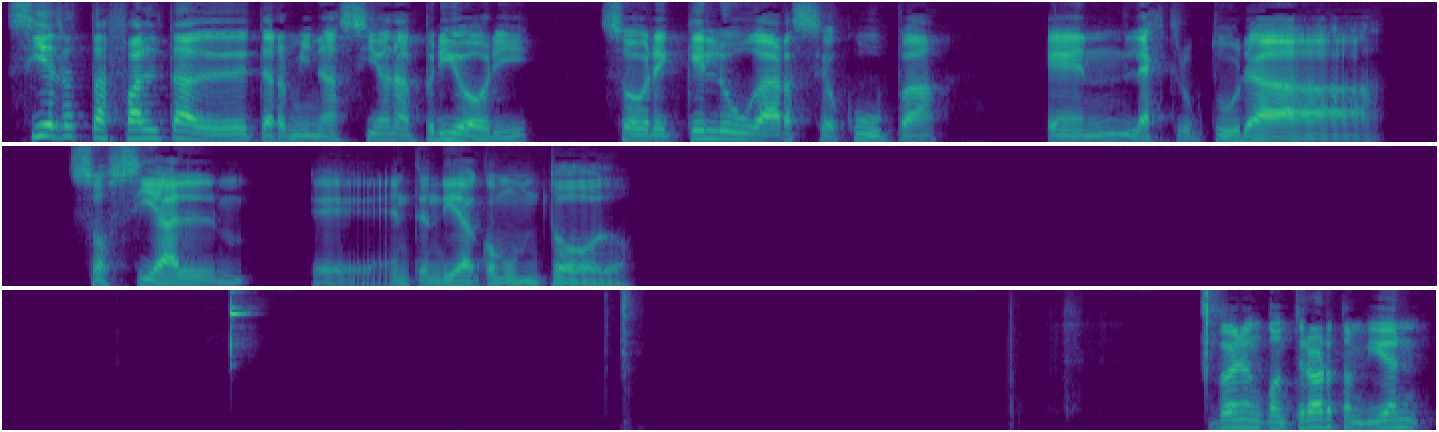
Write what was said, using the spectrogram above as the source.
cierta falta de determinación a priori sobre qué lugar se ocupa en la estructura social eh, entendida como un todo. Van a encontrar también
